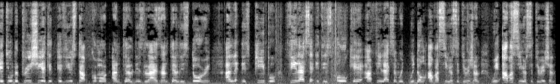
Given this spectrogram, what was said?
it will be appreciated if you stop come out and tell these lies and tell this story and let these people feel like say it is okay I feel like say we, we don't have a serious situation. We have a serious situation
